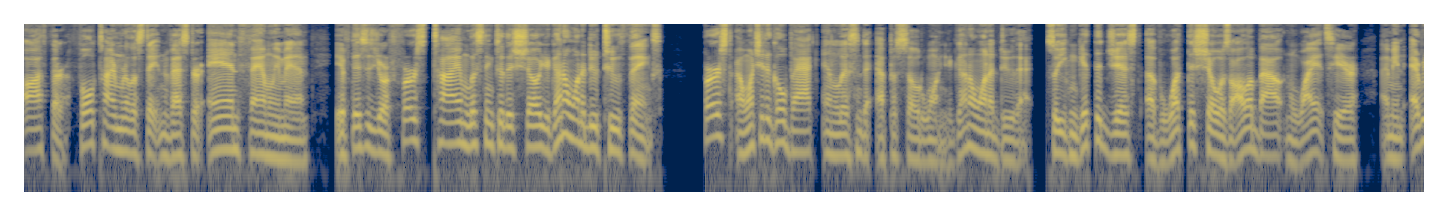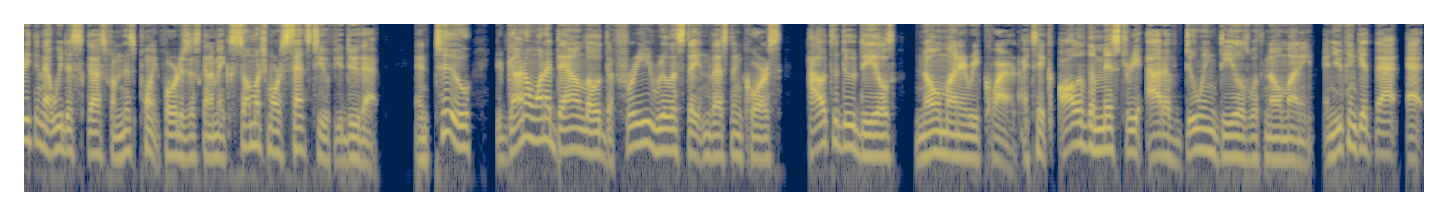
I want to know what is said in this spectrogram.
author, full time real estate investor, and family man. If this is your first time listening to this show, you're going to want to do two things. First, I want you to go back and listen to episode one. You're going to want to do that so you can get the gist of what this show is all about and why it's here. I mean, everything that we discuss from this point forward is just going to make so much more sense to you if you do that. And two, you're going to want to download the free real estate investing course, How to Do Deals, No Money Required. I take all of the mystery out of doing deals with no money, and you can get that at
